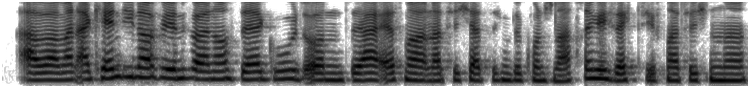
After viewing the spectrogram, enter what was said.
Aber man erkennt ihn auf jeden Fall noch sehr gut. Und ja, erstmal natürlich herzlichen Glückwunsch nachträglich. 60 ist natürlich eine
